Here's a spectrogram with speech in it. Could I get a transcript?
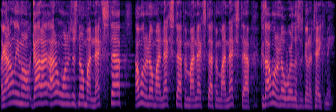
Like, I don't even, God, I, I don't want to just know my next step. I want to know my next step and my next step and my next step because I want to know where this is going to take me.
